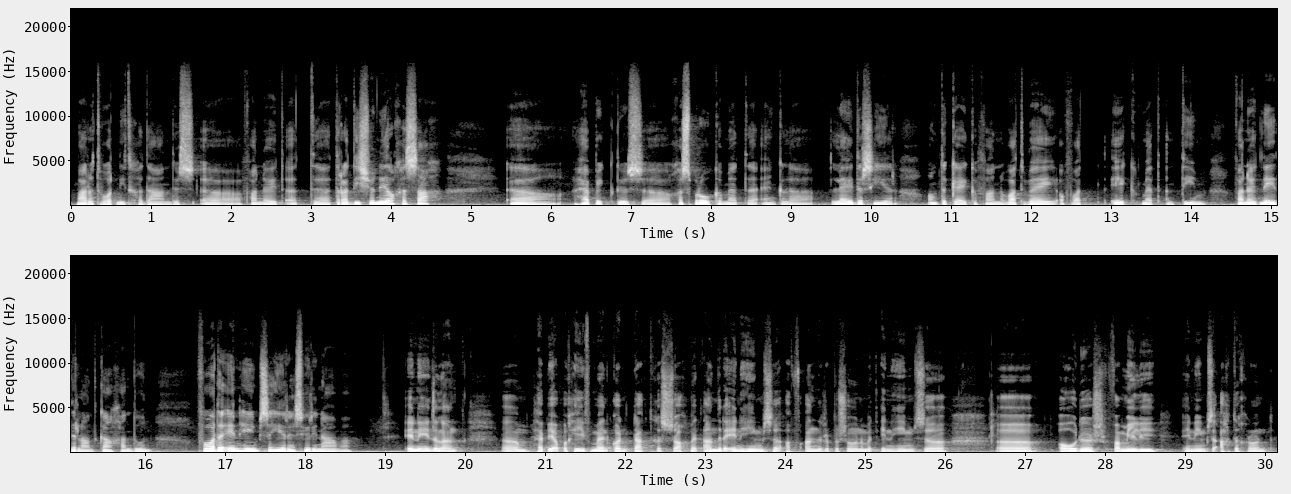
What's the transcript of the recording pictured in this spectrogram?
maar het wordt niet gedaan. Dus uh, vanuit het uh, traditioneel gezag uh, heb ik dus gesproken met enkele leiders hier om te kijken van wat wij of wat ik met een team vanuit Nederland kan gaan doen voor de inheemse hier in Suriname. In Nederland. Um, heb je op een gegeven moment contact gezocht met andere inheemse of andere personen met inheemse ouders, familie, inheemse achtergrond?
